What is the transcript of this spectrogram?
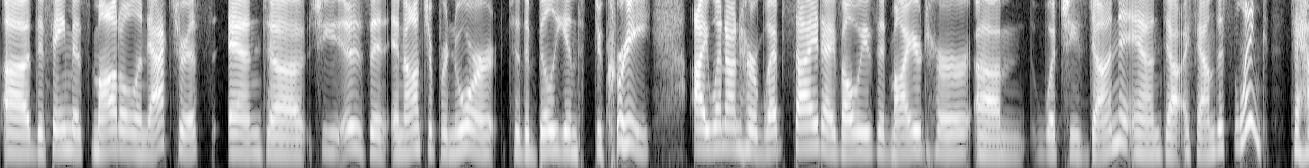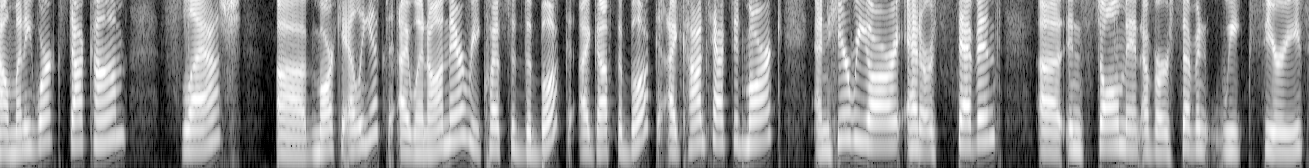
uh, the famous model and actress, and uh, she is an, an entrepreneur to the billionth degree. I went on her website. I've always admired her, um, what she's done, and uh, I found this link to howmoneyworks.com slash uh, Mark Elliott. I went on there, requested the book. I got the book. I contacted Mark, and here we are at our seventh uh, installment of our seven week series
